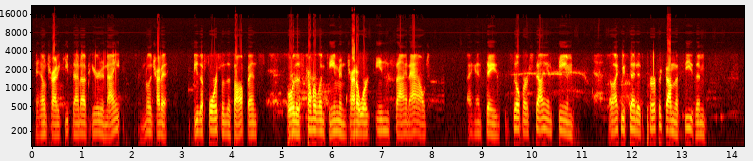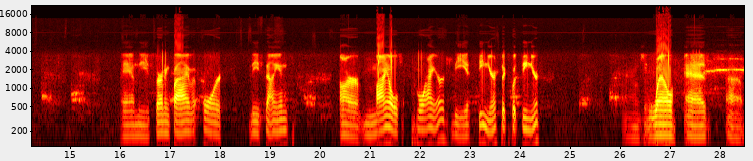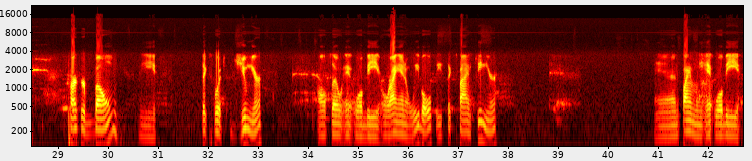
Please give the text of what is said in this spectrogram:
and he'll try to keep that up here tonight and really try to be the force of this offense for this Cumberland team and try to work inside out against a Silver Stallions team. Like we said, is perfect on the season. And the starting five for the Stallions are Miles Pryor, the senior, six-foot senior, as well as uh, Parker Bone, the six-foot junior. Also, it will be Ryan Weeble, the six-five senior. And finally, it will be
